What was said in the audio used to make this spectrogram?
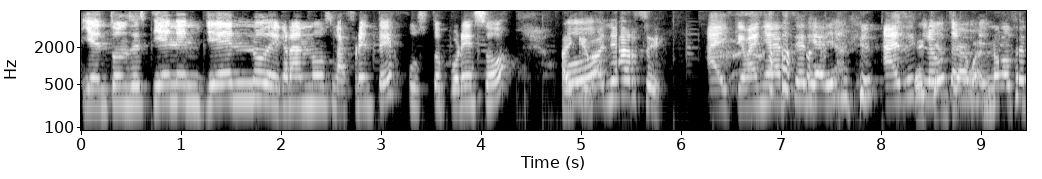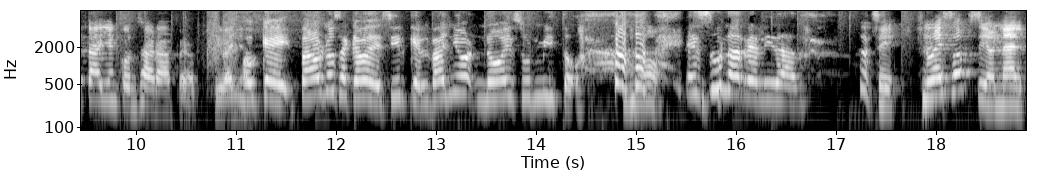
y entonces tienen lleno de granos la frente, justo por eso. Hay o que bañarse. Hay que bañarse diariamente. Échense agua. también- No se tallen con Sara, pero sí bañen. Ok, Pau nos acaba de decir que el baño no es un mito, No, es una realidad. sí, no es opcional.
